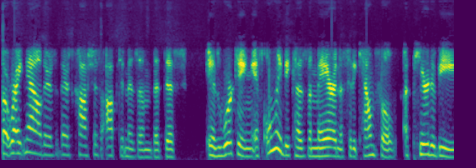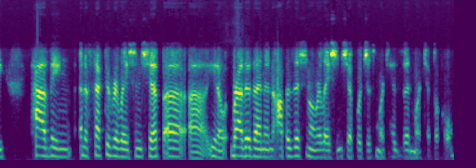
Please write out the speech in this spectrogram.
but right now there's there's cautious optimism that this is working if only because the mayor and the city council appear to be having an effective relationship, uh, uh, you know, rather than an oppositional relationship, which is more has been more typical.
